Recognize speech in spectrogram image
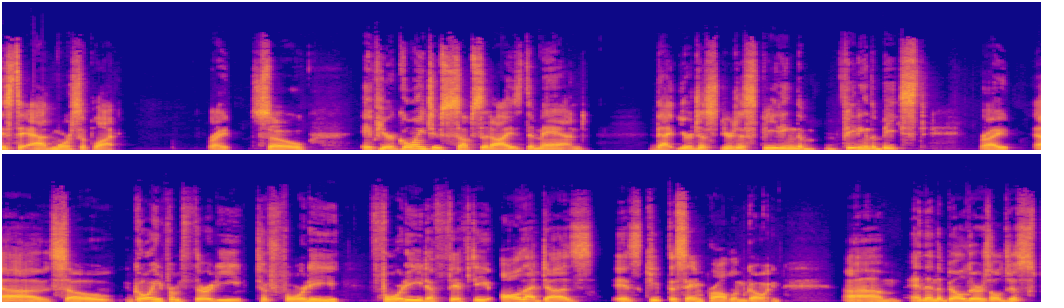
is to add more supply. Right? So if you're going to subsidize demand, that you're just you're just feeding the feeding the beast, right? Uh, so going from 30 to 40, 40 to 50, all that does is keep the same problem going. Um, and then the builders will just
